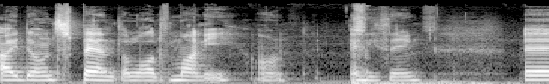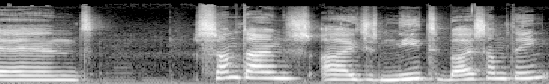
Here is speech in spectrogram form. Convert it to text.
I don't spend a lot of money on anything. And sometimes I just need to buy something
